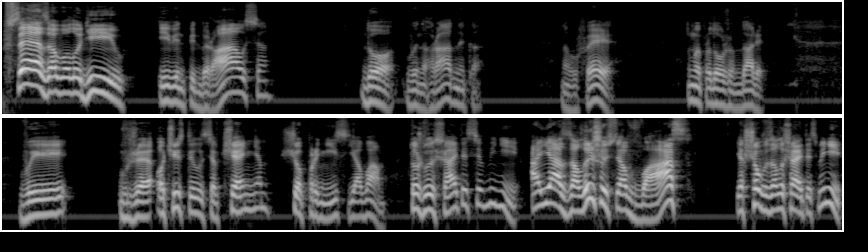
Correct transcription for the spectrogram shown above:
Все заволодів. І він підбирався до виноградника Навуфея. Ну, Ми продовжуємо далі. Ви вже очистилися вченням, що приніс я вам. Тож лишайтеся в мені, а я залишуся в вас. Якщо ви залишаєтесь мені,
